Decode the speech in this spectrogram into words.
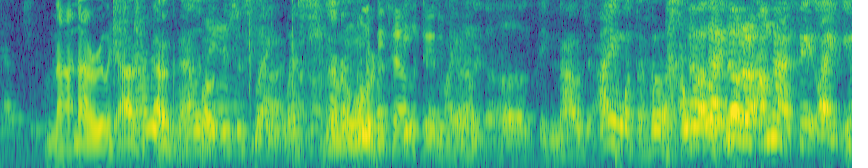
that what you want? Nah, not really. I It's don't, not I don't give a fuck. It's just like, let's, No, no, let's wanna be hate and, validated, like, I wanted the hug. acknowledge it. I ain't want the hug. I No, wanted like the- no, no, I'm not saying like you.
